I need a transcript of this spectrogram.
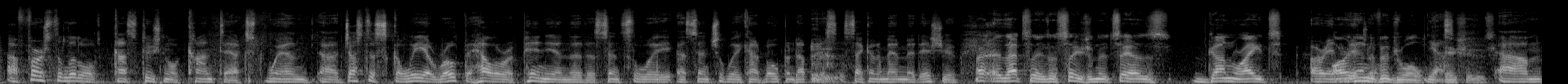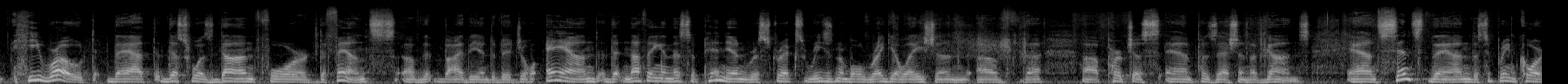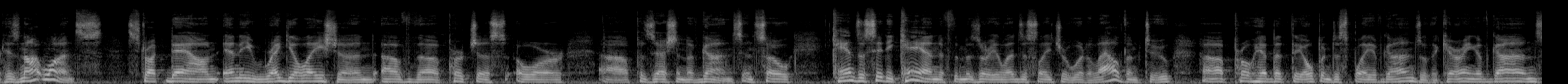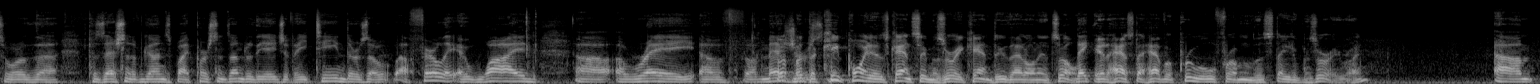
Uh, first, a little constitutional context. When uh, Justice Scalia wrote the Heller opinion that essentially, essentially kind of opened up this Second Amendment issue. Uh, that's a decision that says gun rights are individual, are individual yes. issues. Um, he wrote that this was done for defense of the, by the individual, and that nothing in this opinion restricts reasonable regulation of the uh, purchase and possession of guns. And since then, the Supreme Court has not once struck down any regulation of the purchase or uh, possession of guns. And so Kansas City can, if the Missouri legislature would allow them to, uh, prohibit the open display of guns or the carrying of guns or the possession of guns by persons under the age of 18. There's a, a fairly a wide uh, array of uh, measures. But, but, the key point is Kansas City, Missouri can't do that on its own. They, it has to have approval from the state of Missouri, right? Um,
